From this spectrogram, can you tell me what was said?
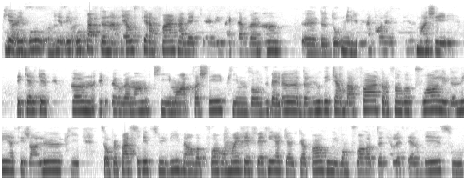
Puis il y a des beaux, il y a des beaux partenariats aussi à faire avec euh, les intervenants de d'autres milieux. Moi, j'ai quelques intervenantes qui m'ont approché puis ils nous ont dit ben là donne-nous des cartes d'affaires comme ça on va pouvoir les donner à ces gens-là puis si on peut pas assurer de suivi ben on va pouvoir au moins référer à quelque part où ils vont pouvoir obtenir le service ou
